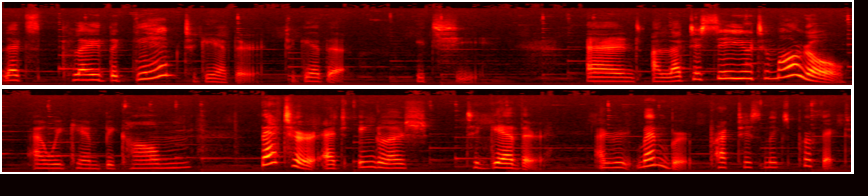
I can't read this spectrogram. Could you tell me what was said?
Let's play the game together. Together, 一起。And I'd like to see you tomorrow, and we can become better at English together. And remember, practice makes perfect.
